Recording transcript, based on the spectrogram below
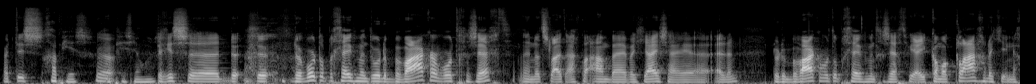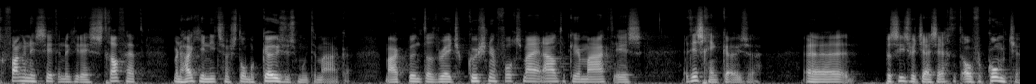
Maar het is, Grapjes, Ja. grapjes jongens. er, is, eh, de, de, er wordt op een gegeven moment door de bewaker wordt gezegd, en dat sluit eigenlijk wel aan bij wat jij zei, eh, Ellen. Door de bewaker wordt op een gegeven moment gezegd: van, ja, je kan wel klagen dat je in de gevangenis zit en dat je deze straf hebt, maar dan had je niet zo'n stomme keuzes moeten maken. Maar het punt dat Rachel Kushner volgens mij een aantal keer maakt is: het is geen keuze. Eh, precies wat jij zegt, het overkomt je.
